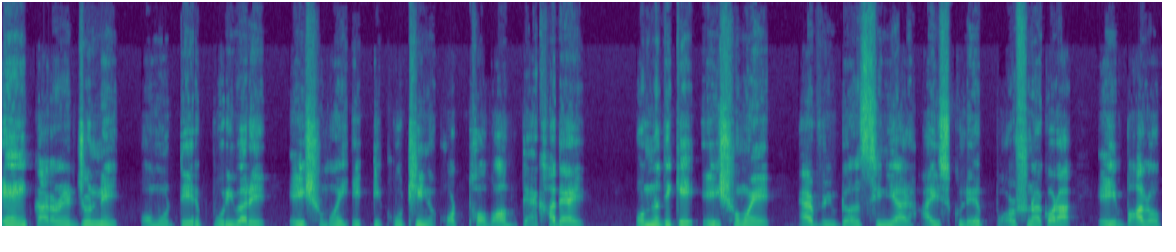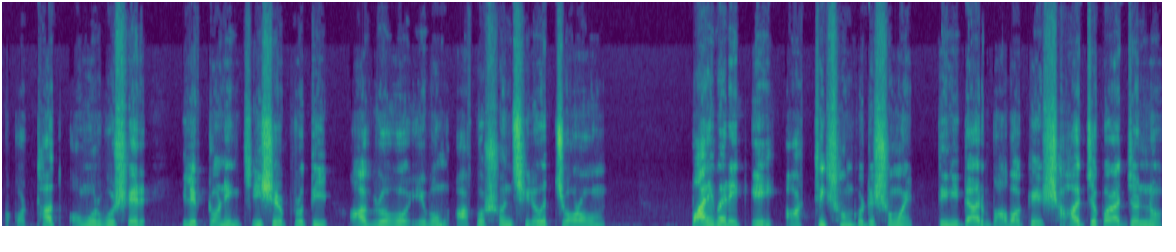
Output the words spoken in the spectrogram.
এই কারণের জন্যে অমরদের পরিবারে এই সময় একটি কঠিন অর্থ অভাব দেখা দেয়। অন্যদিকে এই সময়ে অ্যাভরিংটন সিনিয়র হাই স্কুলে পড়াশোনা করা এই বালক অর্থাৎ অমর বোসের ইলেকট্রনিক জিনিসের প্রতি আগ্রহ এবং আকর্ষণ ছিল চরম। পারিবারিক এই আর্থিক সংকটের সময় তিনি তার বাবাকে সাহায্য করার জন্য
